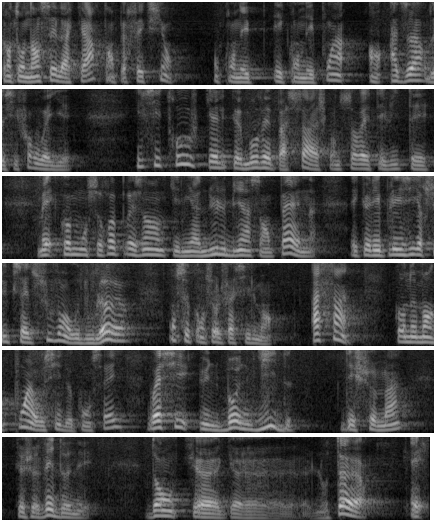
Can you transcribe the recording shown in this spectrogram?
Quand on en sait la carte en perfection et qu'on n'est point en hasard de s'y fourvoyer, il s'y trouve quelques mauvais passages qu'on ne saurait éviter, mais comme on se représente qu'il n'y a nul bien sans peine et que les plaisirs succèdent souvent aux douleurs, on se console facilement. Afin qu'on ne manque point aussi de conseils, voici une bonne guide des chemins que je vais donner. Donc euh, l'auteur, et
